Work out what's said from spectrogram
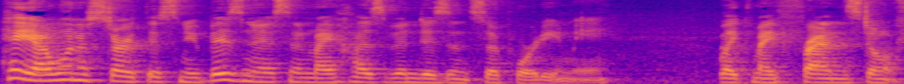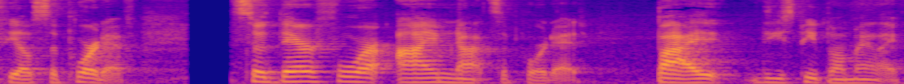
"Hey, I want to start this new business and my husband isn't supporting me. Like my friends don't feel supportive. So therefore, I'm not supported by these people in my life."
